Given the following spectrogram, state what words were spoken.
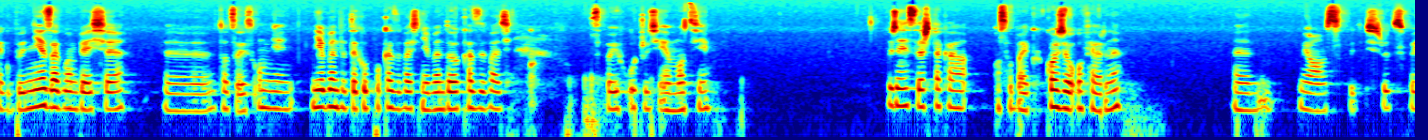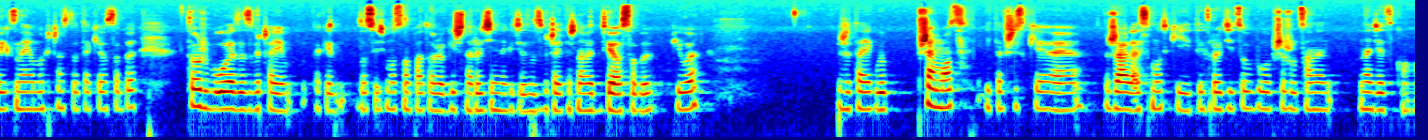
jakby nie zagłębiaj się y, to, co jest u mnie. Nie będę tego pokazywać, nie będę okazywać swoich uczuć i emocji. Później jest też taka osoba jak kozioł ofiarny. Y, miałam wśród swoich znajomych często takie osoby. To już były zazwyczaj takie dosyć mocno patologiczne rodziny, gdzie zazwyczaj też nawet dwie osoby piły. Że ta jakby przemoc i te wszystkie żale, smutki tych rodziców były przerzucane na dziecko.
